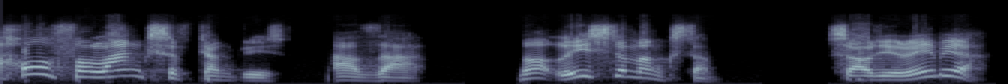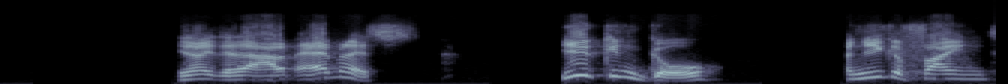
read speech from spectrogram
A whole phalanx of countries have that, not least amongst them Saudi Arabia, United Arab Emirates, you can go and you can find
